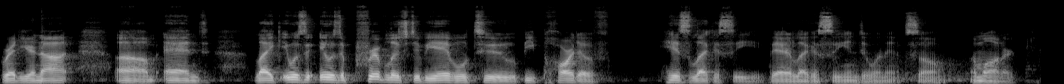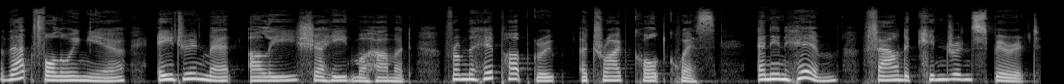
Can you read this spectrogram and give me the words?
Ready or not, um, and like it was, it was a privilege to be able to be part of his legacy, their legacy in doing it. So I'm honored. That following year, Adrian met Ali Shaheed Muhammad from the hip hop group A Tribe Called Quest and in him found a kindred spirit.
